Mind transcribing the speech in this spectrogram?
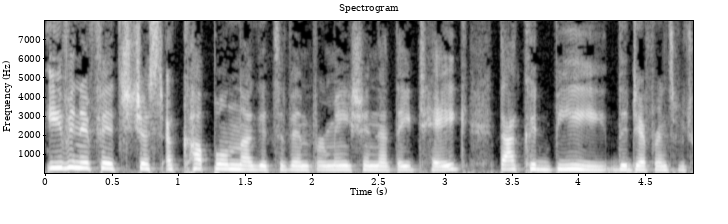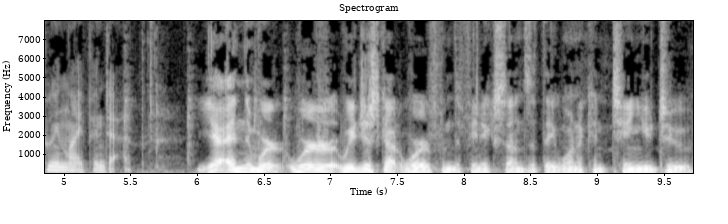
even if it's just a couple nuggets of information that they take, that could be the difference between life and death. Yeah, and we're we're we just got word from the Phoenix Suns that they want to continue to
